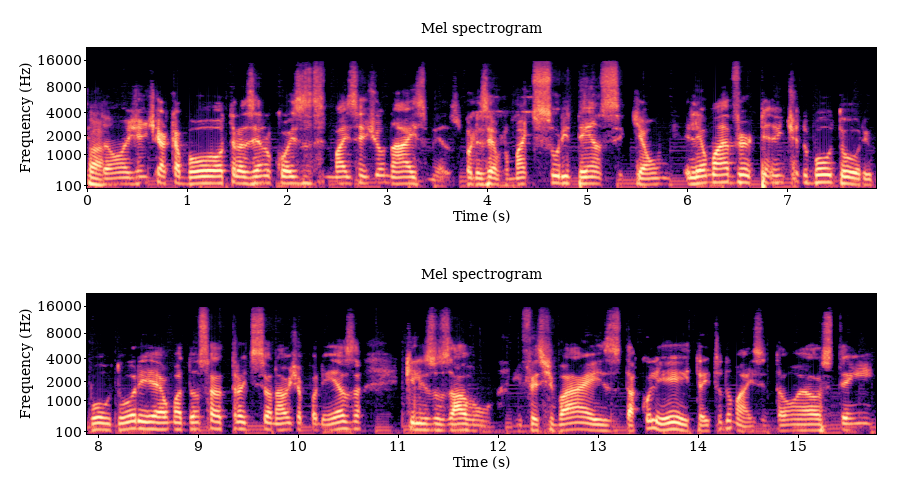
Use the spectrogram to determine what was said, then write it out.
Tá. Então a gente acabou trazendo coisas mais regionais mesmo. Por exemplo, Matsuri Dance, que é um, ele é uma vertente do Boldori. O Boldori é uma dança tradicional japonesa que eles usavam em festivais da colheita e tudo mais. Então elas têm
